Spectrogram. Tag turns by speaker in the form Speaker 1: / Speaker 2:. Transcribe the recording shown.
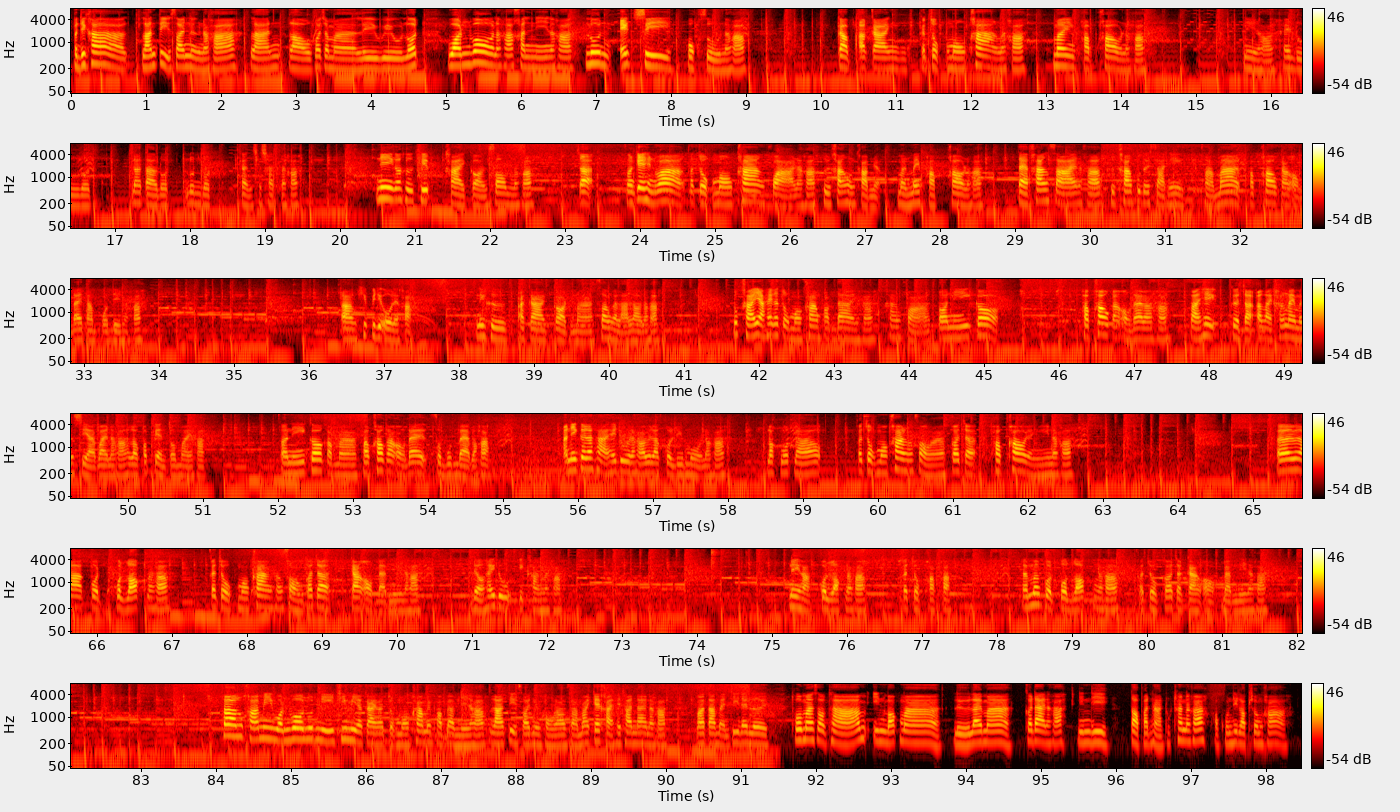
Speaker 1: สวัสดีค่ะ ร้านติซอยหนึ่งนะคะ ร้านเราก็จะมารีวิวรถ v o l v o นะคะ คันนี้นะคะ รุ่น XC60 นะคะ กับอาการกระจกมองข้างนะคะ ไม่พับเข้านะคะ นี่นะคะ ให้ดูรถหน้าตารถรุ่นรถกันชัดๆนะคะ นี่ก็คือคลิปถ่ายก่อนซ่อมนะคะ จะสังเกตเห็นว่ากระจกมองข้างขวานะคะ คือข้างคนขับเนี่ยมันไม่พับเข้านะคะ แต่ข้างซ้ายนะคะ คือข้างผู้โดยสารนี่สามารถพับเข้ากลางออกได้ตามปกตินะคะ ตามคลิปวิดีโอเลยค่ะ นี่คืออาการก่อนมาซ่อมกับร้านเรานะคะ ลูกค้าอยากให้กระจกมองข้างพับได้นะคะ ข้างขวาตอนนี้ก็พับเข้ากลางออกได้แล้วนะคะ สาเหตุเกิดจากอะไรข้างในมันเสียไปนะคะ เราก็เปลี่ยนตัวใหม่ค่ะ ตอนนี้ก็กลับมาพับเข้ากลางออกได้สมบูรณ์แบบแล้วค่ะ อันนี้ก็จะถ่ายให้ดูนะคะ เวลากดรีโมทนะคะ ล็อกรถแล้ว กระจกมองข้างทั้งสองนะก็จะพับเข้าอย่างนี้นะคะแล้วเวลากดกดล็อกนะคะ กระจกมองข้างทั้งสองก็จะกางออกแบบนี้นะคะ เดี๋ยวให้ดูอีกครั้งนะคะ นี่ค่ะ กดล็อกนะคะ กระจกพับค่ะ แล้วเมื่อกดปลดล็อกนะคะ กระจกก็จะกางออกแบบนี้นะคะ ถ้าลูกค้ามีวอลโวรุ่นนี้ที่มีอาการกระจกมองข้ามไม่พับแบบนี้นะคะ ร้านติซอยหนึ่งของเราสามารถแก้ไขให้ท่านได้นะคะ มาตามแผนที่ได้เลย โทรมาสอบถามอินบ็อกมา หรือไลน์มาก็ได้นะคะ ยินดีตอบปัญหาทุกท่านนะคะ ขอบคุณที่รับชมค่ะ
